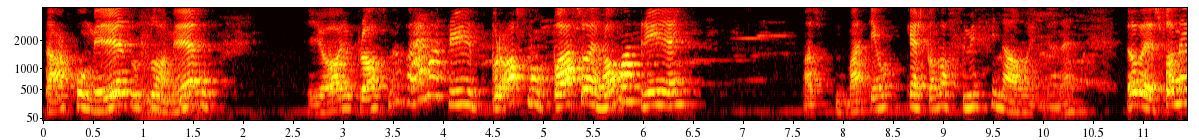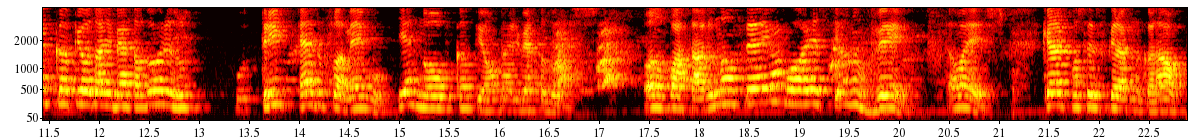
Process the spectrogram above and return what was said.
Tá com medo do Flamengo. E olha, o próximo é Real Madrid. Próximo passo é Real Madrid, hein? Mas, mas tem a questão da semifinal ainda, né? Então, beleza. Flamengo campeão da Libertadores. O, o tri é do Flamengo e é novo campeão da Libertadores. Ano passado não veio, agora esse ano veio. Então é isso. Quero que você se inscreva no canal,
